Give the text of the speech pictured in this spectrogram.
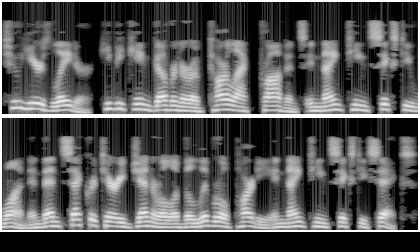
Two years later, he became governor of Tarlac Province in 1961 and then Secretary-General of the Liberal Party in 1966.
